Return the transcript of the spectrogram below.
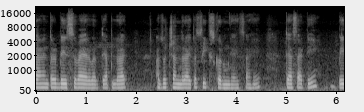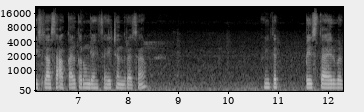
त्यानंतर बेस वायरवरती आपल्याला जो चंद्र आहे तो फिक्स करून घ्यायचा आहे. त्यासाठी बेसला असा आकार करून घ्यायचा आहे चंद्राचा. आणि त्या बेस तारेवर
